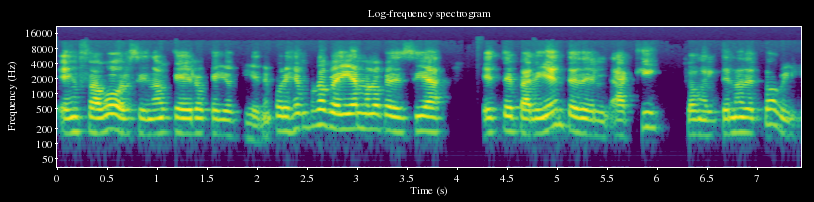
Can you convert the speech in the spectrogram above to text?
en favor, sino que es lo que ellos quieren. Por ejemplo, veíamos lo que decía este pariente del aquí con el tema de COVID,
